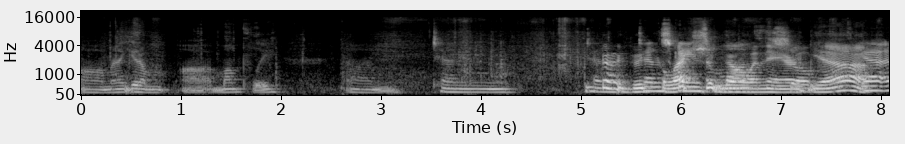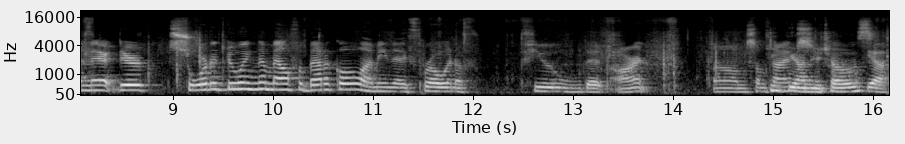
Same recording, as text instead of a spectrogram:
um, and I get them uh, monthly. Um, 10, You've 10 got a good 10 a collection going there. so- yeah. Yeah, and they're they're sort of doing them alphabetical. I mean, they throw in a few that aren't um, sometimes. Keep you on your toes. Yeah,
